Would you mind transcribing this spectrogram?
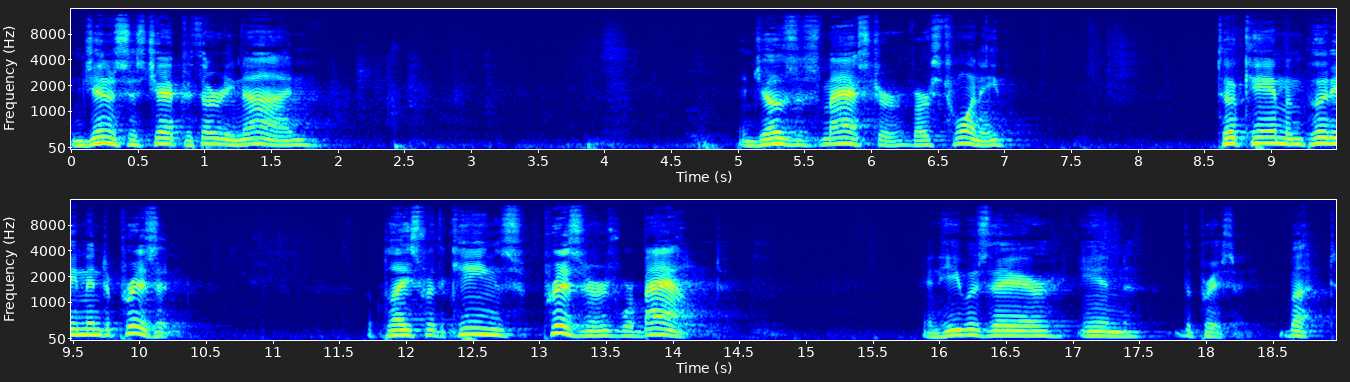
In Genesis chapter 39, and Joseph's master, verse 20, took him and put him into prison place where the king's prisoners were bound. And he was there in the prison. But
